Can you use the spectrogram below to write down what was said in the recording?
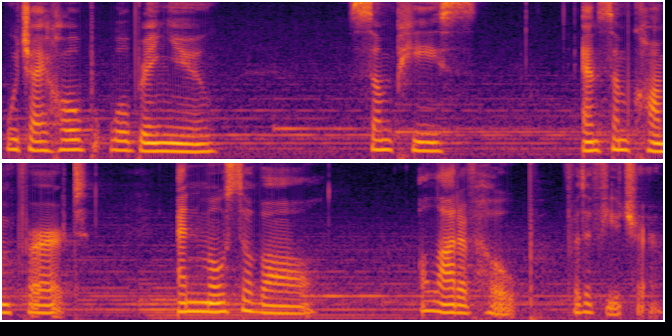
which I hope will bring you some peace and some comfort, and most of all, a lot of hope for the future.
